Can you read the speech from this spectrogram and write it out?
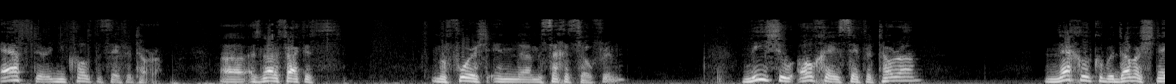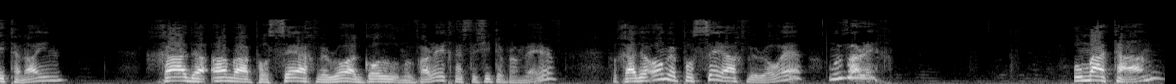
after you close the Sefer Torah. Uh, as a matter of fact, it's mufurish in uh, Masechet Sofrim. Mishu oche Sefer Torah, nechelku b'davar shnei tanayim, chada amar poseach v'roa golul u'mevarech, that's the sheet v'chada omer poseach v'roa u'mevarech. Umatam,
